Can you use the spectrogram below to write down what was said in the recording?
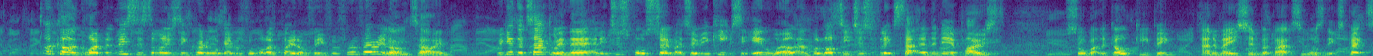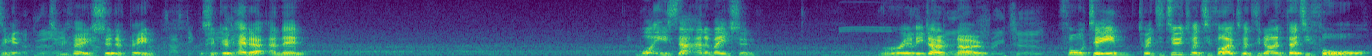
I can't quite, but this is the most incredible game of football I've played on FIFA for a very long time. We get the tackle in there, and it just falls straight back to him. He keeps it in well, and Belotti just flicks that at the near post. Saw about the goalkeeping animation, but perhaps he wasn't expecting it. To be fair, he should have been. It's a good header, and then... What is that animation? Really don't know. 14, 22, 25, 29, 34.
